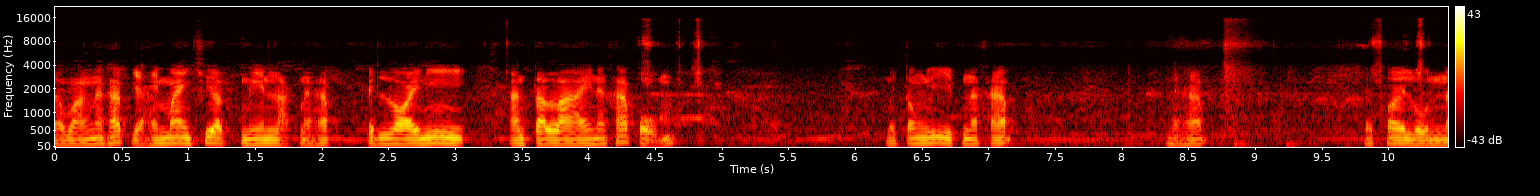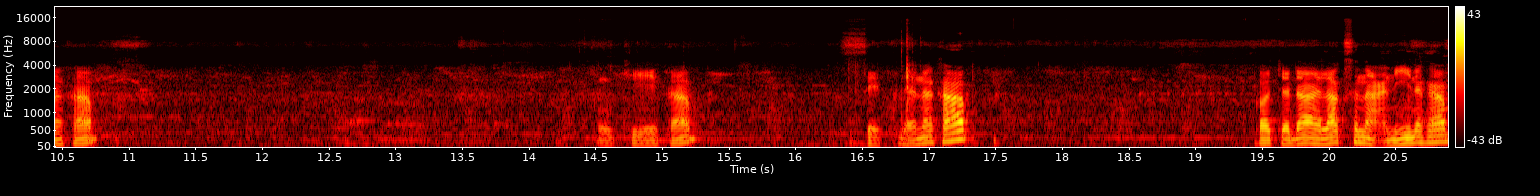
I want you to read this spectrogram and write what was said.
ระวังนะครับ อย่าให้ไหม้เชือกเมนหลักนะครับ เป็นรอยนี่อันตรายนะครับผม ไม่ต้องรีบนะครับนะครับค่อยๆลนนะครับ โอเคครับ เสร็จแล้วนะครับ ก็จะได้ลักษณะนี้นะครับ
